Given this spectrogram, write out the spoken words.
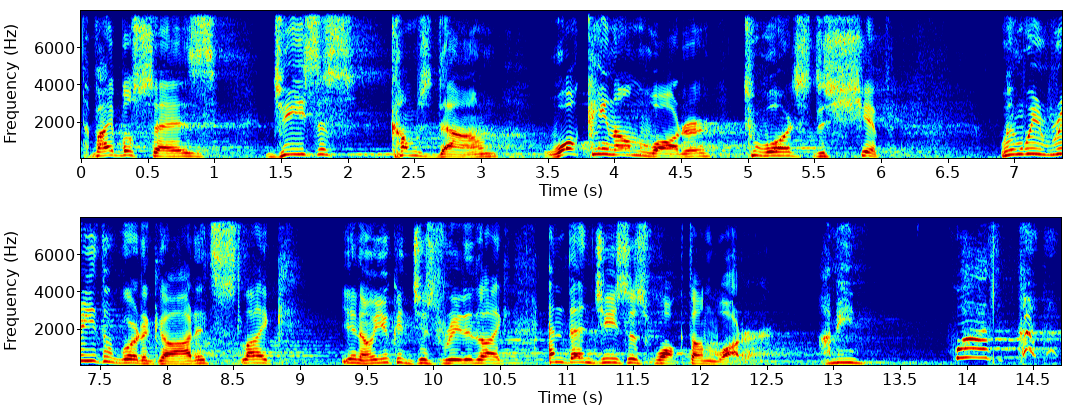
the Bible says Jesus comes down walking on water towards the ship. When we read the Word of God, it's like, you know, you could just read it like, and then Jesus walked on water. I mean, what?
